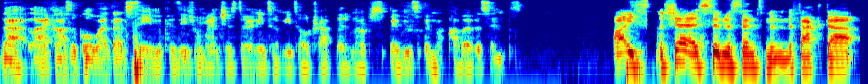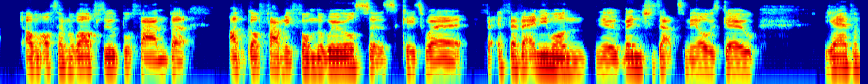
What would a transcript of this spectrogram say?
that like I support my dad's team because he's from Manchester and he took me to Old Trafford, and I've just been, been my club ever since. I share a similar sentiment in the fact that I'm I'm a Welsh Liverpool fan, but I've got family from the Wirral, so it's a case where if ever anyone you know mentions that to me, I always go, yeah, but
